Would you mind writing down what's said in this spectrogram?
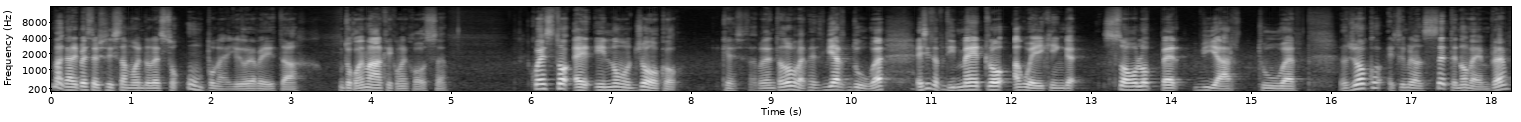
magari PlayStation si sta muovendo adesso un po' meglio, la verità, tutto come marche, come cose. Questo è il nuovo gioco che è stato presentato per VR2 e si tratta di Metro Awakening solo per VR2. Il gioco è disponibile dal 7 novembre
